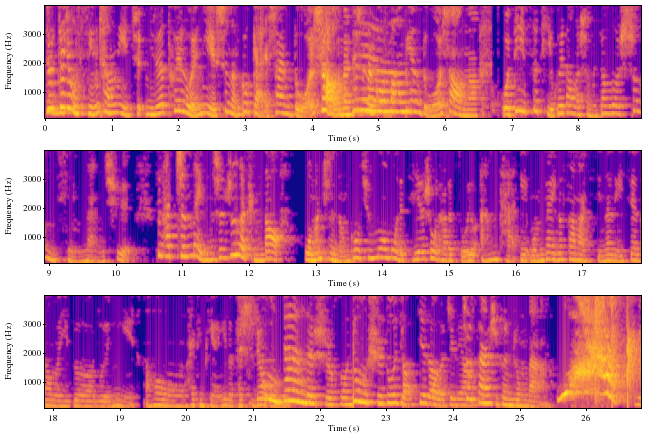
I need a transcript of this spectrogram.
就这种行程，你觉你觉得推轮椅是能够改善多少呢？就是能够方便多少呢？我第一次体会到了什么叫做盛情难却，就他真的已经是热情到。我们只能够去默默的接受他的所有安排。我们在一个发马席那里借到了一个轮椅，然后还挺便宜的，才十六欧。圣诞的时候用时多久借到了这辆？就三十分钟吧。哇！牛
